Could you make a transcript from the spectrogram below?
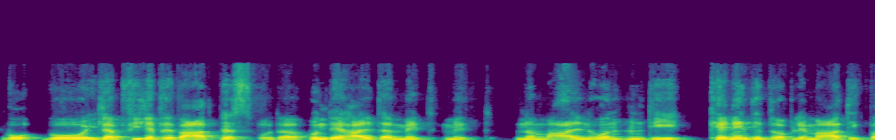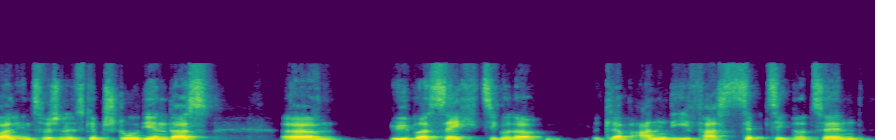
wo, wo ich glaube, viele Privatpers oder Hundehalter mit, mit normalen Hunden, die kennen die Problematik, weil inzwischen es gibt Studien, dass ähm, über 60 oder ich glaube an die fast 70 Prozent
